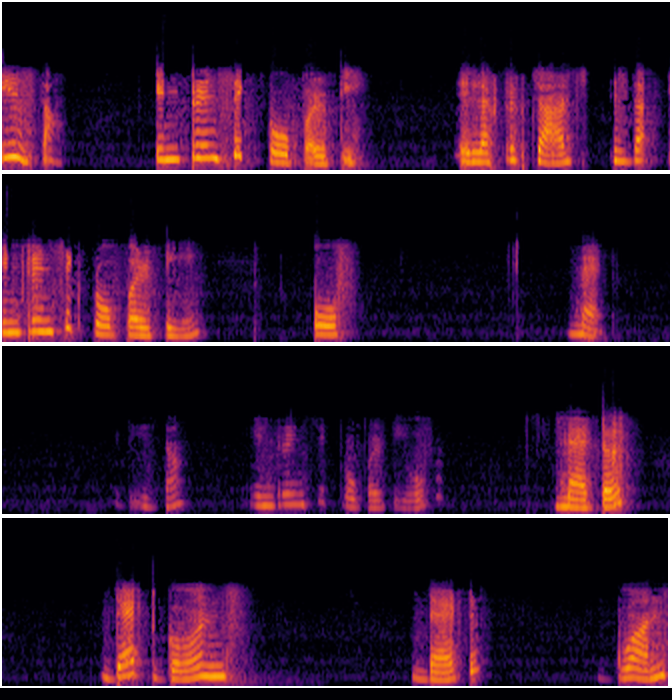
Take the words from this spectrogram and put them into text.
is the intrinsic property. Electric charge is the intrinsic property of matter. It is the intrinsic property of matter that governs that governs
